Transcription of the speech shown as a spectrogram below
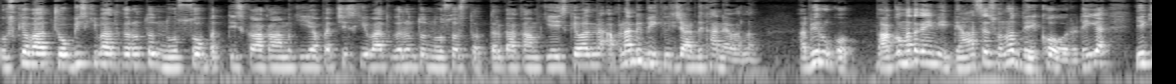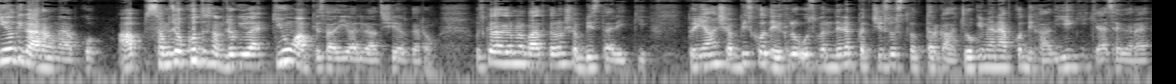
उसके बाद 24 की बात करूँ तो 932 का काम किया 25 की बात करूँ तो 977 का काम किया। इसके बाद मैं अपना भी वीकली चार्ट दिखाने वाला हूँ। अभी रुको, भागो मत कहीं भी, ध्यान से सुनो, देखो और, ठीक है? ये क्यों दिखा रहा हूँ मैं आपको? आप समझो, खुद समझो कि मैं क्यों आपके साथ ये वाली बात शेयर कर रहा हूँ। उसके बाद अगर मैं बात करूँ 26 तारीख की तो यहाँ 26 को देख लो, उस बंदे ने पच्चीस का जो कि मैंने आपको दिखा दी है कि कैसे करा है।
